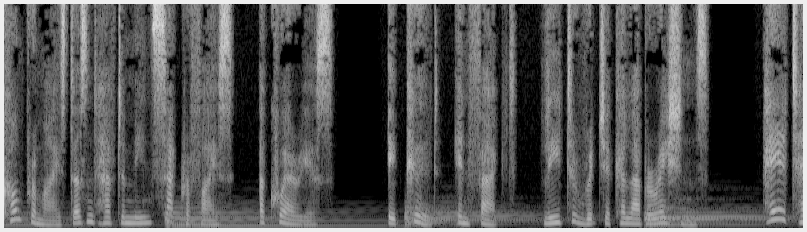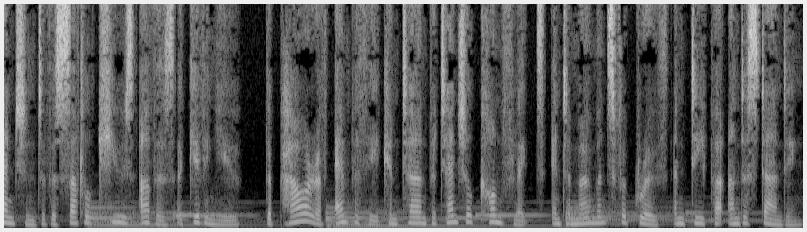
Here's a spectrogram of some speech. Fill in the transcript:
Compromise doesn't have to mean sacrifice, Aquarius. It could, in fact, lead to richer collaborations. Pay attention to the subtle cues others are giving you, the power of empathy can turn potential conflicts into moments for growth and deeper understanding.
